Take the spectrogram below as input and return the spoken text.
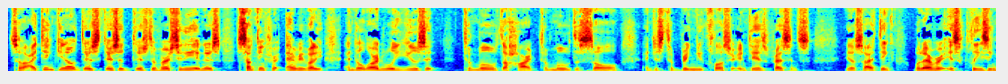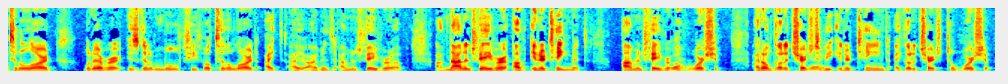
So I think you know there's there's a there's diversity and there's something for everybody, and the Lord will use it to move the heart, to move the soul, and just to bring you closer into His presence. You know, so I think whatever is pleasing to the Lord, whatever is going to move people to the Lord, I, I am in I'm in favor of. I'm not in favor yeah. of entertainment. I'm in favor yeah. of worship. I don't go to church right. to be entertained. I go to church to worship.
